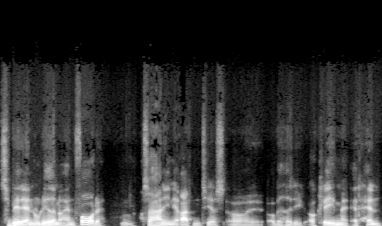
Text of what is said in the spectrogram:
så bliver det annulleret, når han får det, Mm. og så har han egentlig retten til at, og, og, hvad hedder det, at claime, at han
